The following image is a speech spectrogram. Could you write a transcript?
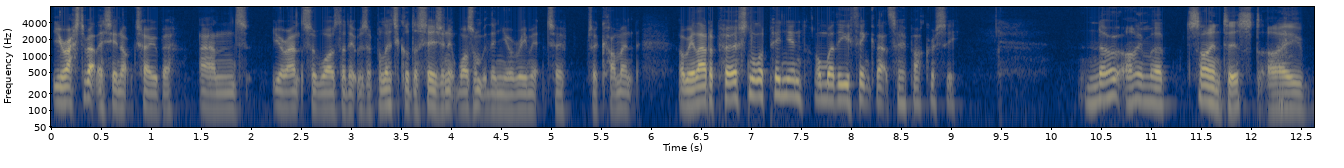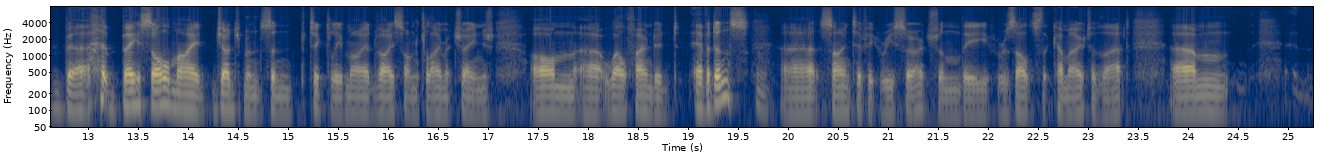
you were asked about this in October, and your answer was that it was a political decision. It wasn't within your remit to, to comment. Are we allowed a personal opinion on whether you think that's a hypocrisy? No, I'm a scientist. I uh, base all my judgments and particularly my advice on climate change on uh, well founded evidence, mm. uh, scientific research, and the results that come out of that. Um,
